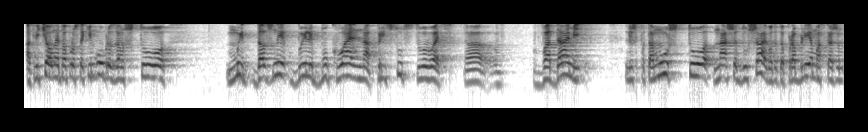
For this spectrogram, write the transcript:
отвечал на этот вопрос таким образом, что мы должны были буквально присутствовать в Адаме лишь потому, что наша душа, вот эта проблема, скажем,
